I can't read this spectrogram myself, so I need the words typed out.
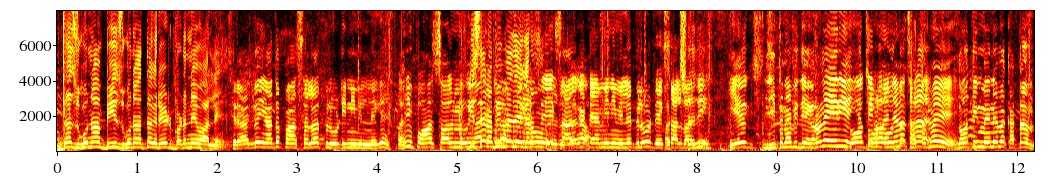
दस गुना बीस गुना तक रेट बढ़ने वाले हैं। सिराज भाई यहाँ तो पाँच साल बाद प्लॉट ही नहीं मिलने के। अभी पाँच साल में क्योंकि सर अभी मैं देख रहा हूँ। एक साल का टाइम ही नहीं मिले प्लॉट एक साल अच्छा बाद ही। ये जितना भी देख रहा हूँ ना एरिया दो तीन महीने में खत्म। दो तीन महीने में खत्म।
